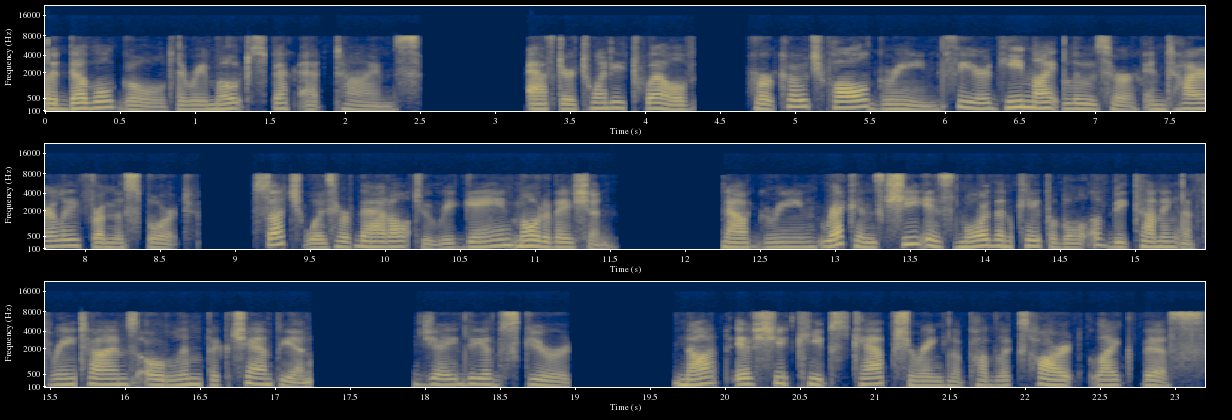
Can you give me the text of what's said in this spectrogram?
the double gold a remote speck at times. After 2012, her coach Paul Green feared he might lose her entirely from the sport. Such was her battle to regain motivation. Now Green reckons she is more than capable of becoming a three times Olympic champion. Jade the Obscured. Not if she keeps capturing the public's heart like this.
